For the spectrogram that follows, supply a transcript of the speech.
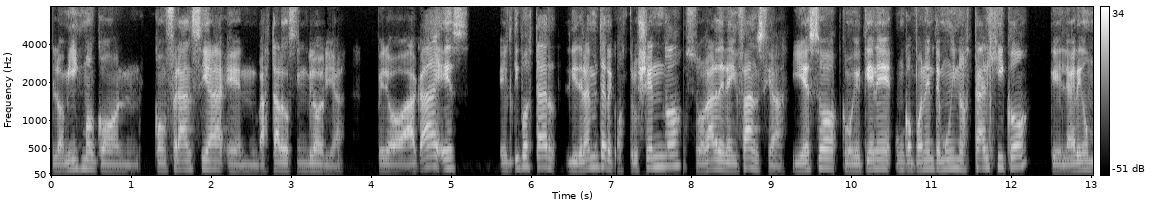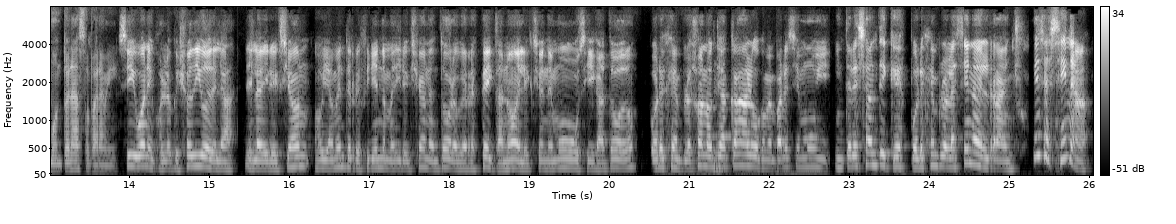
Lo mismo con, con Francia en Bastardo sin Gloria. Pero acá es el tipo estar literalmente reconstruyendo su hogar de la infancia. Y eso como que tiene un componente muy nostálgico que le agrega un montonazo para mí. Sí, bueno, y con lo que yo digo de la, de la dirección, obviamente refiriéndome a dirección en todo lo que respecta, ¿no? Elección de música, todo. Por ejemplo, yo anoté acá algo que me parece muy interesante, que es, por ejemplo, la escena del rancho. Esa escena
